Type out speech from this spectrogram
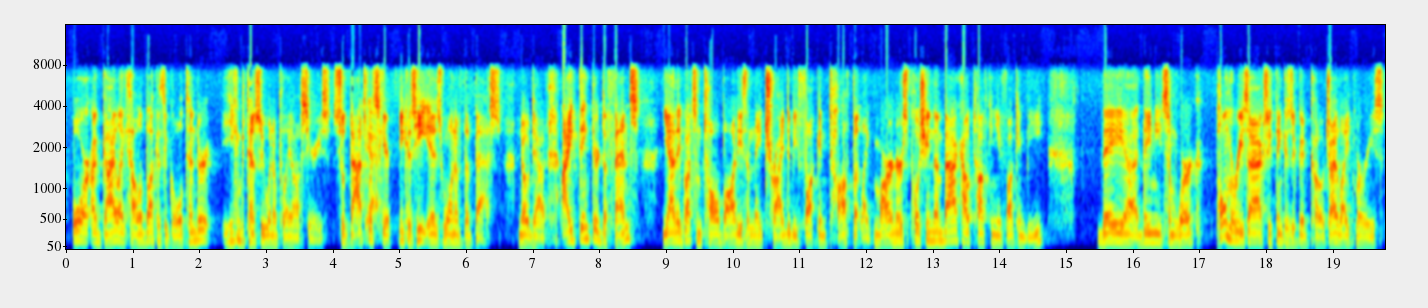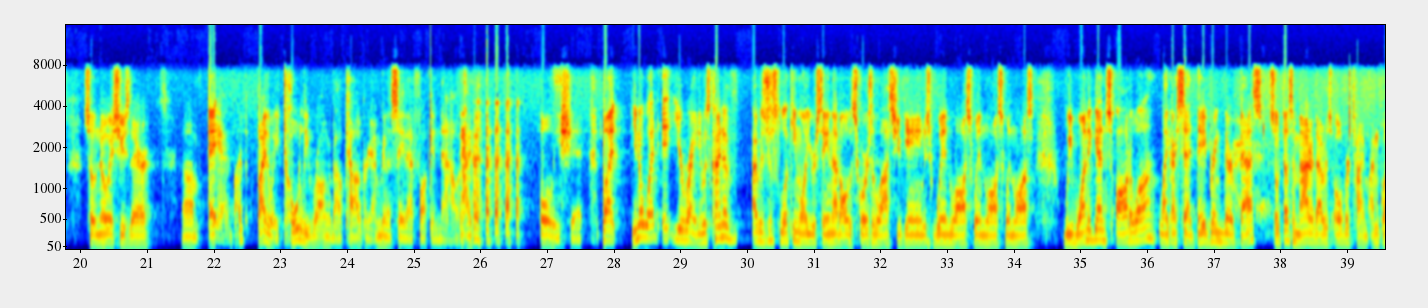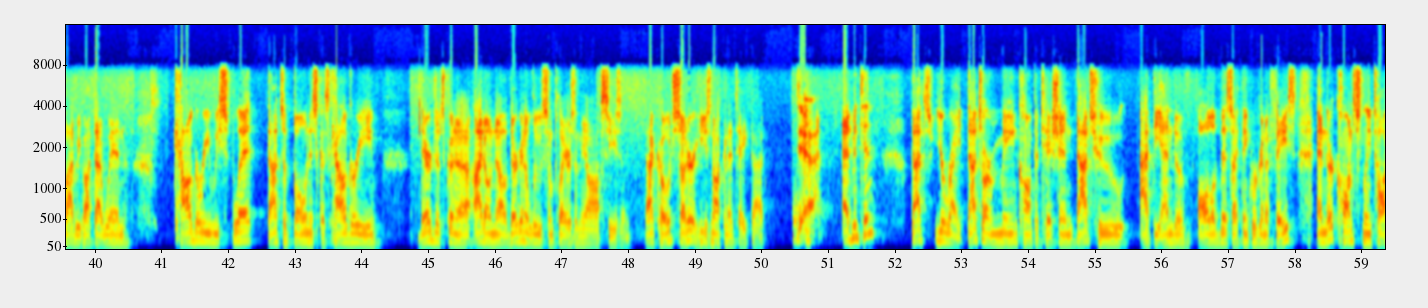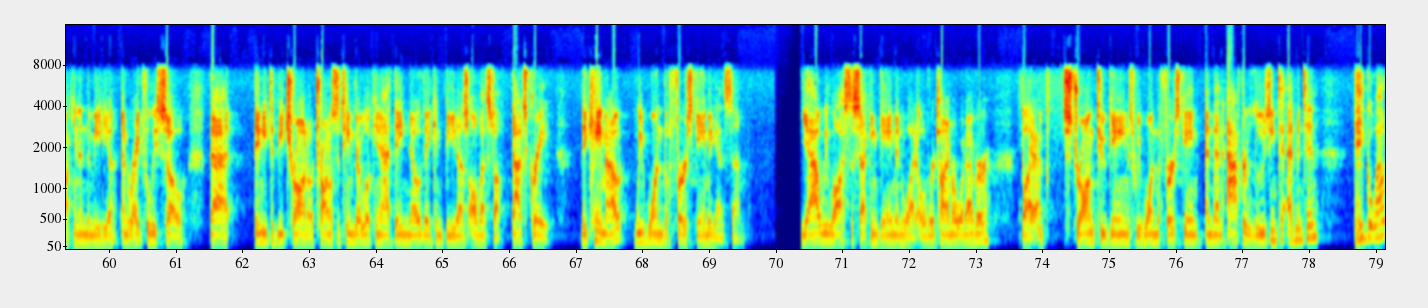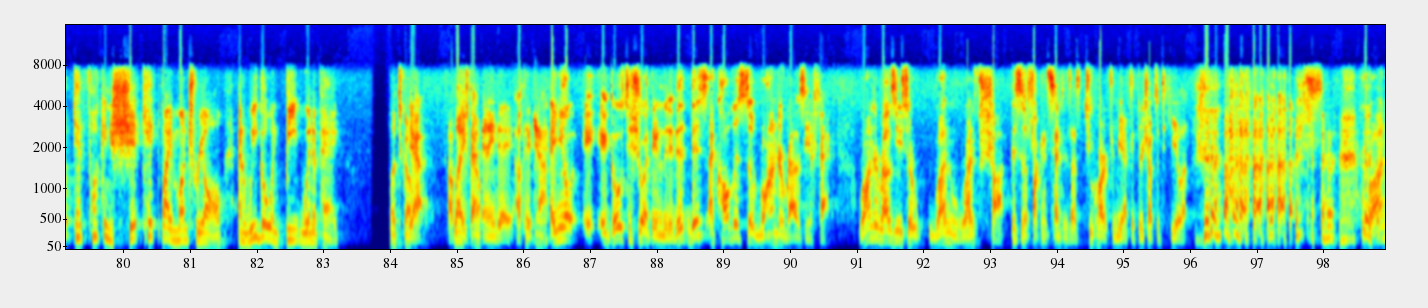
or a guy like Hellebuyck as a goaltender, he can potentially win a playoff series. So that's yeah. what scares me because he is one of the best, no doubt. I think their defense yeah, they've got some tall bodies and they tried to be fucking tough, but like Marner's pushing them back. How tough can you fucking be? They uh, they need some work. Paul Maurice, I actually think is a good coach. I like Maurice, so no issues there. Um, eh, yeah. by, by, the way, totally wrong about Calgary. I'm going to say that fucking now. I, holy shit! But you know what? It, you're right. It was kind of I was just looking while you were saying that all the scores of the last few games win, loss, win, loss, win, loss. We won against Ottawa. Like I said, they bring their best. So it doesn't matter that was overtime. I'm glad we got that win. Calgary, we split. That's a bonus because Calgary, they're just going to, I don't know, they're going to lose some players in the offseason. That coach, Sutter, he's not going to take that. Yeah. Edmonton, that's, you're right. That's our main competition. That's who at the end of all of this, I think we're going to face. And they're constantly talking in the media, and rightfully so, that they need to beat Toronto. Toronto's the team they're looking at. They know they can beat us, all that stuff. That's great. They came out, we won the first game against them. Yeah, we lost the second game in what, overtime or whatever, but yeah. strong two games. We won the first game. And then after losing to Edmonton, they go out, get fucking shit kicked by Montreal, and we go and beat Winnipeg. Let's go. Yeah. I'll Let's take that go. any day. I'll take. Yeah. And you know, it, it, goes to show at the end of the day. This, this I call this the Ronda Rousey effect. Ronda Rousey used to run rough shot. This is a fucking sentence that's too hard for me after three shots of tequila. Ronda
